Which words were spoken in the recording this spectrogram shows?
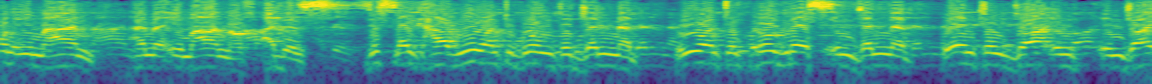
own iman and the iman of others. Just like how we want to go into Jannah, we want to progress in Jannah, we want to enjoy, enjoy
